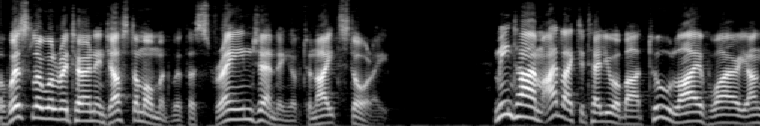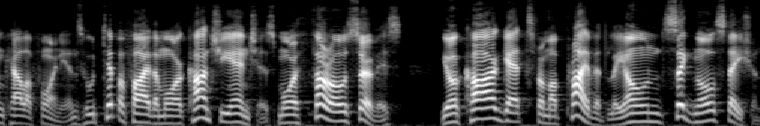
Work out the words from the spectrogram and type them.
The Whistler will return in just a moment with the strange ending of tonight's story. Meantime, I'd like to tell you about two live wire young Californians who typify the more conscientious, more thorough service your car gets from a privately owned signal station.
